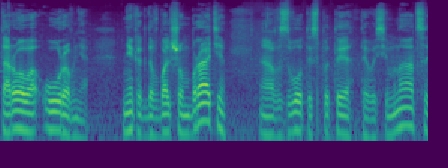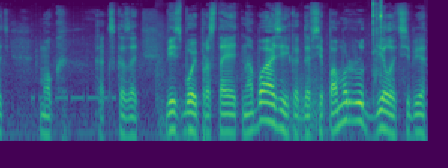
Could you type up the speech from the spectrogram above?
второго уровня. Некогда в Большом Брате а, взвод из ПТ Т-18 мог, как сказать, весь бой простоять на базе, и когда все помрут, делать себе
